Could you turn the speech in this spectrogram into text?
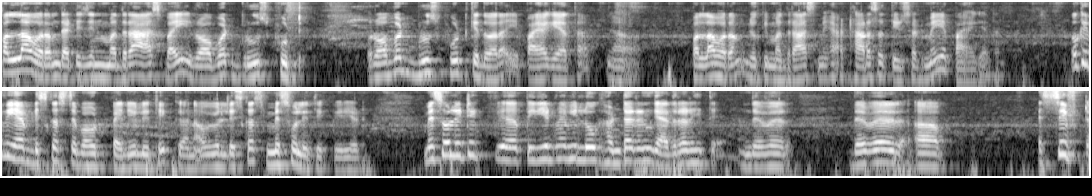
Pallavaram that is in Madras by Robert Bruce Foote Robert Bruce Foote के द्वारा ये पाया गया था uh, पल्लावरम जो कि मद्रास में है अठारह में ये पाया गया था। Okay we have discussed about palaeolithic now we will discuss mesolithic period mesolithic period में भी लोग हंटर एंड गैदरर ही थे। There was there was shift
